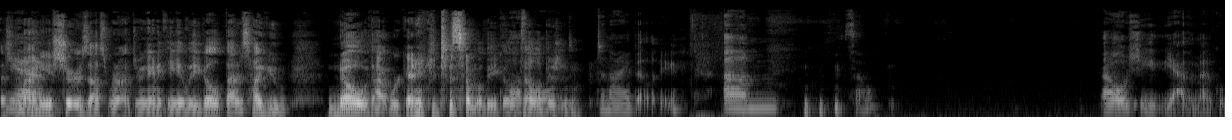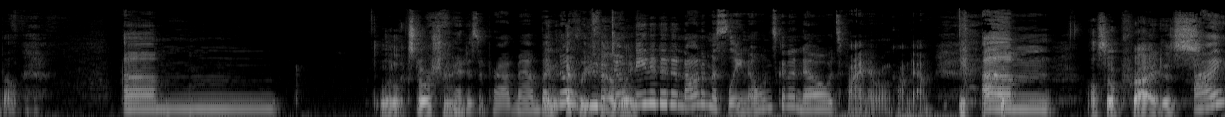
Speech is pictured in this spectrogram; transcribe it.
as Yeah. hermione assures us we're not doing anything illegal that is how you know that we're getting into some illegal television deniability. Um. so. Oh, she yeah, the medical bill. Um, a little extortion Fred is a proud man, but In no, every you family. donated it anonymously. No one's gonna know. It's fine. Everyone, calm down. Um, also pride is I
